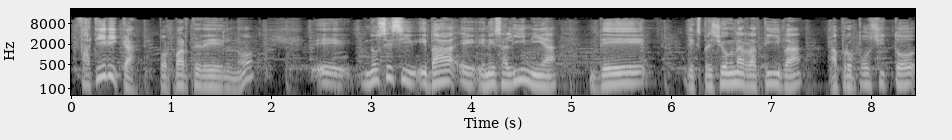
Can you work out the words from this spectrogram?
fatídica por parte de él, ¿no? Eh, no sé si va eh, en esa línea de, expresión narrativa a propósito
